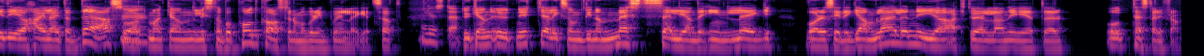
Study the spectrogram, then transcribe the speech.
idé att highlighta det så att man kan lyssna på podcasten om man går in på inlägget. Så du kan utnyttja liksom dina mest säljande inlägg, vare sig det är gamla eller nya aktuella nyheter och testa dig fram.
